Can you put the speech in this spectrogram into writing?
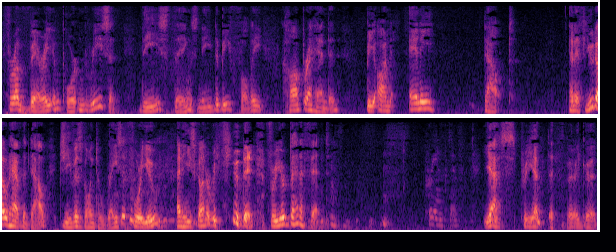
for a very important reason. These things need to be fully comprehended beyond any doubt. And if you don't have the doubt, Jiva is going to raise it for you and he's going to refute it for your benefit. Yes, preemptive. Very good.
